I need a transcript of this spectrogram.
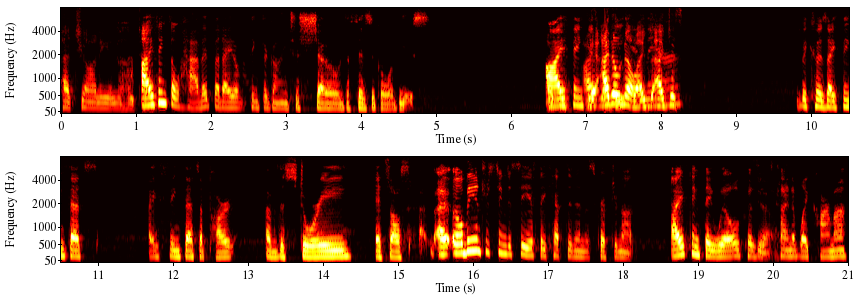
Pacciani in the hotel. I think they'll have it, but I don't think they're going to show the physical abuse. Okay. I think I, I don't know. I, I just because I think that's I think that's a part of the story it's also it'll be interesting to see if they kept it in the script or not. I think they will because yeah. it's kind of like karma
